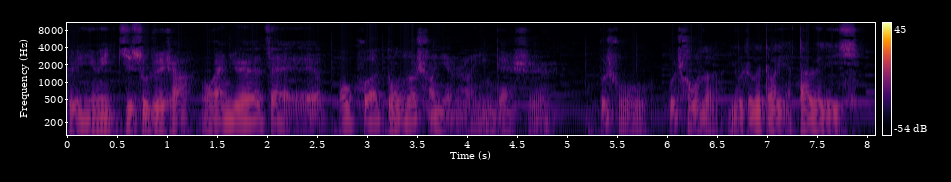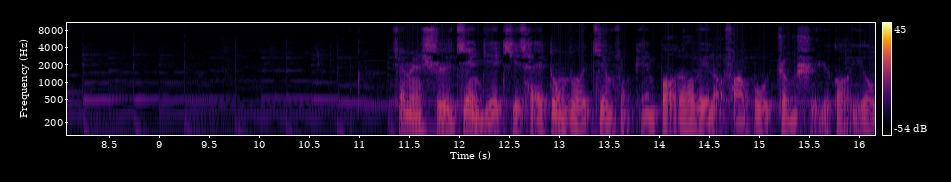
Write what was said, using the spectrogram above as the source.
对，因为极速追杀，我感觉在包括动作场景上应该是不愁不愁了，有这个导演大卫雷奇。下面是间谍题材动作惊悚片《宝刀未老》发布正式预告，由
